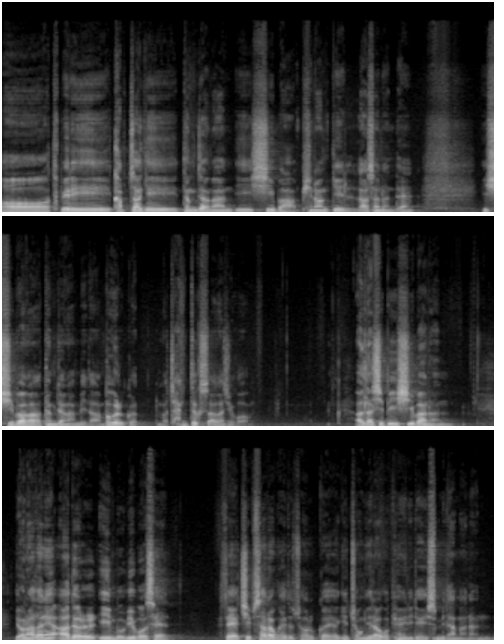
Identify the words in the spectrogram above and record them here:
어, 특별히 갑자기 등장한 이 시바 피난길 나서는데 이 시바가 등장합니다. 먹을 것뭐 잔뜩 싸가지고 알다시피 이 시바는 요나단의 아들 이 무비보셋 의 집사라고 해도 좋을 거예요. 여기 종이라고 표현이 되어 있습니다만은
